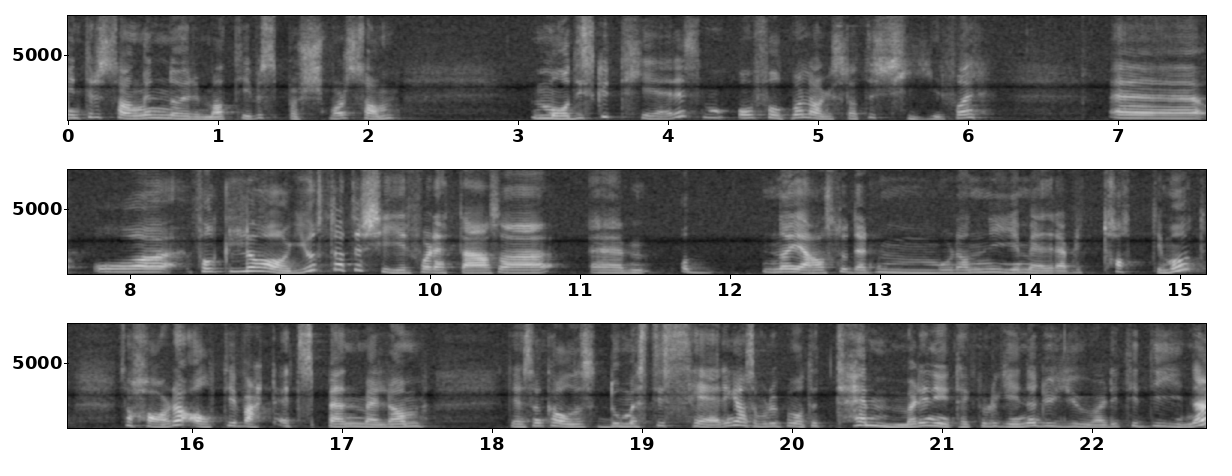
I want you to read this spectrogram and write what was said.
interessante normative spørsmål som må diskuteres, og folk må lage strategier for. Eh, og folk lager jo strategier for dette. Altså, eh, og når jeg har studert hvordan nye medier er blitt tatt imot, så har det alltid vært et spenn mellom det som kalles domestisering, altså hvor du på en måte temmer de nye teknologiene. Du gjør de til dine.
